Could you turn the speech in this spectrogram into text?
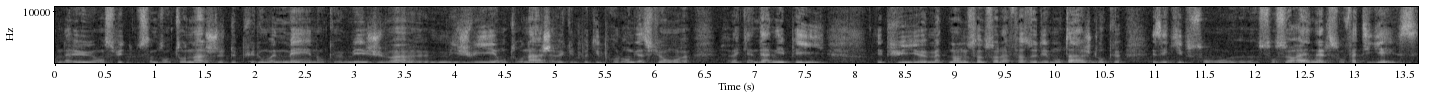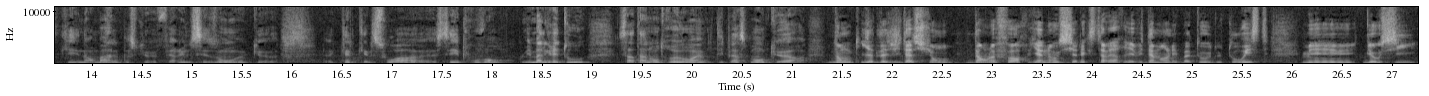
On a eu ensuite, nous sommes en tournage depuis le mois de mai, donc euh, mai, juin, mi-juillet en tournage, avec une petite prolongation avec un dernier pays. Et puis euh, maintenant, nous sommes sur la phase de démontage, donc euh, les équipes sont, euh, sont sereines, elles sont fatiguées, ce qui est normal, parce que faire une saison, que, quelle qu'elle soit, c'est éprouvant. Mais malgré tout, certains d'entre eux ont un petit pincement au cœur. Donc il y a de l'agitation dans le fort, il y en a aussi à l'extérieur, il y a évidemment les bateaux de touristes, mais il y a aussi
